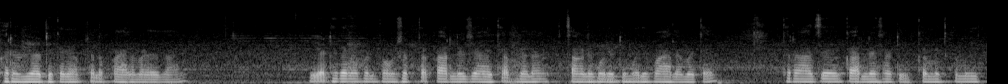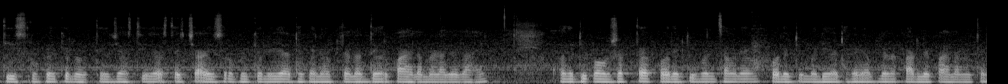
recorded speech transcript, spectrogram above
फरक या ठिकाणी आपल्याला पाहायला मिळालेला आहे. या ठिकाणी आपण पाहू शकता कारले जे आहे ते आपल्याला चांगल्या क्वालिटीमध्ये पाहायला मिळत आहे तर आज कारल्यासाठी कमीत कमी तीस रुपये किलो ते जास्तीत जास्त चाळीस रुपये किलो या ठिकाणी आपल्याला दर पाहायला मिळालेला आहे. क्वालिटी पाहू शकता क्वालिटी पण चांगल्या क्वालिटीमध्ये या ठिकाणी आपल्याला कारले पाहायला मिळते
